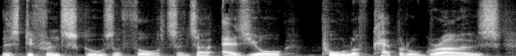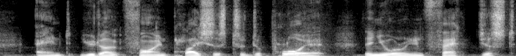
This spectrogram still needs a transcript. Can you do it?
there's different schools of thoughts. And so as your pool of capital grows, and you don't find places to deploy it, then you are in fact just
